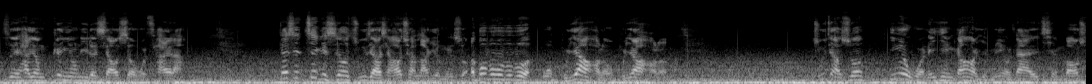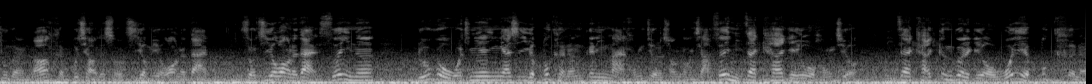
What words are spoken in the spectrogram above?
所以他用更用力的销售，我猜啦。但是这个时候主角想要传达给我们说啊，不不不不不，我不要好了，我不要好了。主角说，因为我那天刚好也没有带钱包出门，然后很不巧的手机又没有忘了带，手机又忘了带，所以呢。如果我今天应该是一个不可能跟你买红酒的状况下，所以你再开给我红酒，你再开更贵的给我，我也不可能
